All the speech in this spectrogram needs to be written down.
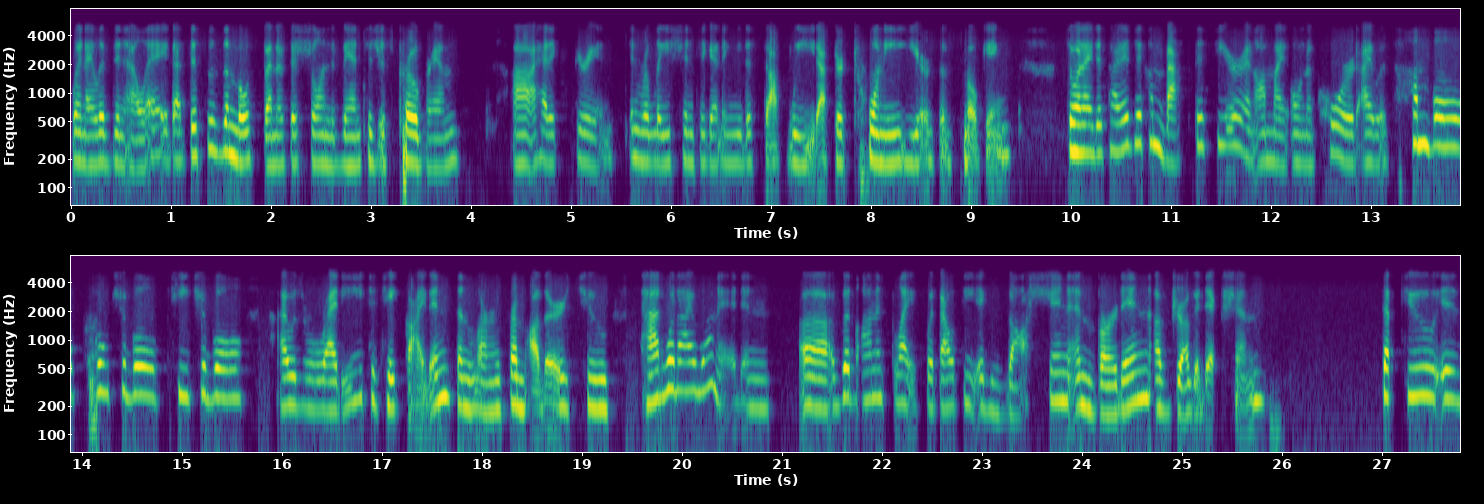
when I lived in LA that this was the most beneficial and advantageous program uh, I had experienced in relation to getting me to stop weed after 20 years of smoking. So when I decided to come back this year and on my own accord, I was humble, coachable, teachable. I was ready to take guidance and learn from others who had what I wanted and uh, a good, honest life without the exhaustion and burden of drug addiction. Step two is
